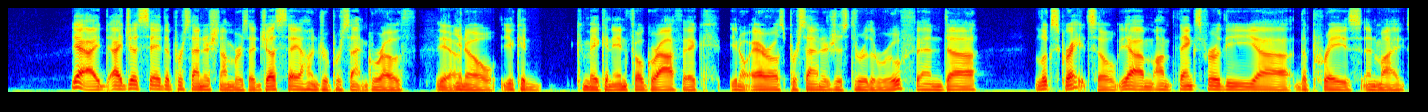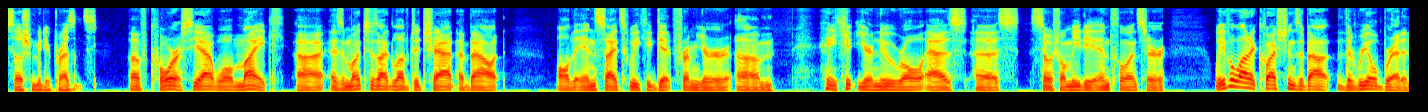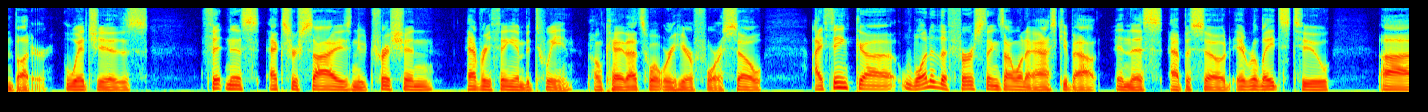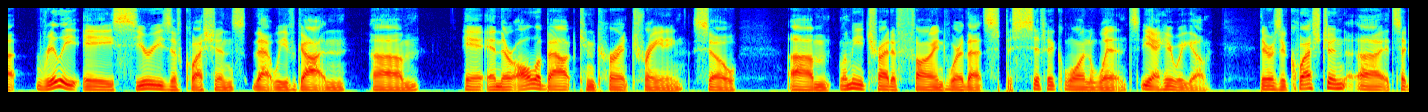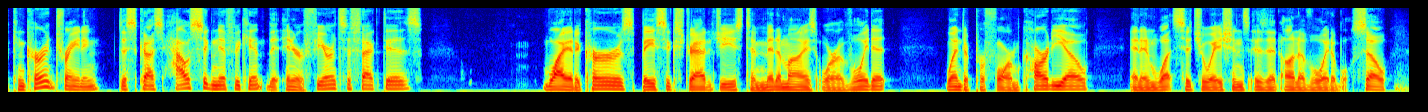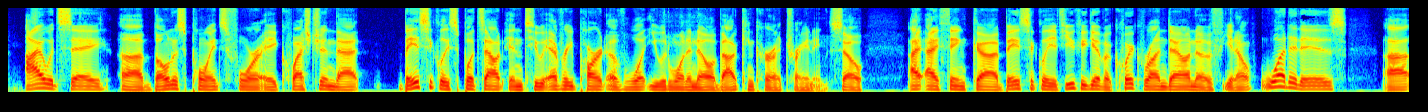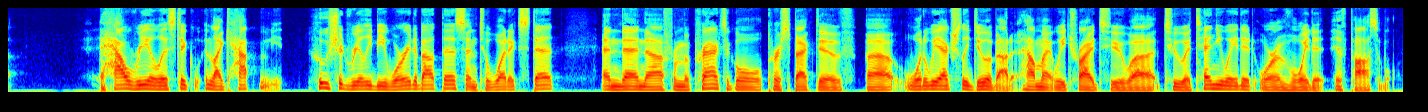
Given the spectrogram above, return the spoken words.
Yeah, I, I just say the percentage numbers. I just say 100% growth. Yeah, You know, you could can make an infographic. You know, arrows percentages through the roof, and uh, looks great. So yeah, I'm, I'm thanks for the uh, the praise and my social media presence. Of course, yeah. Well, Mike, uh, as much as I'd love to chat about all the insights we could get from your um, your new role as a social media influencer, we have a lot of questions about the real bread and butter, which is fitness, exercise, nutrition, everything in between. Okay, that's what we're here for. So. I think uh, one of the first things I want to ask you about in this episode it relates to uh, really a series of questions that we've gotten, um, and, and, they're all about concurrent training. So um, let me try to find where that specific one went. Yeah, here we go. There was a question. Uh, it said concurrent training. Discuss how significant the interference effect is, why it occurs, basic strategies to minimize or avoid it when to perform cardio, and in what situations is it unavoidable. So I would say uh, bonus points for a question that basically splits out into every part of what you would want to know about concurrent training. So I, I think uh, basically if you could give a quick rundown of you know what it is, uh, how realistic, like how, who should really be worried about this, and to what extent. And then, uh, from a practical perspective, uh, what do we actually do about it? How might we try to uh, to attenuate it or avoid it if possible?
